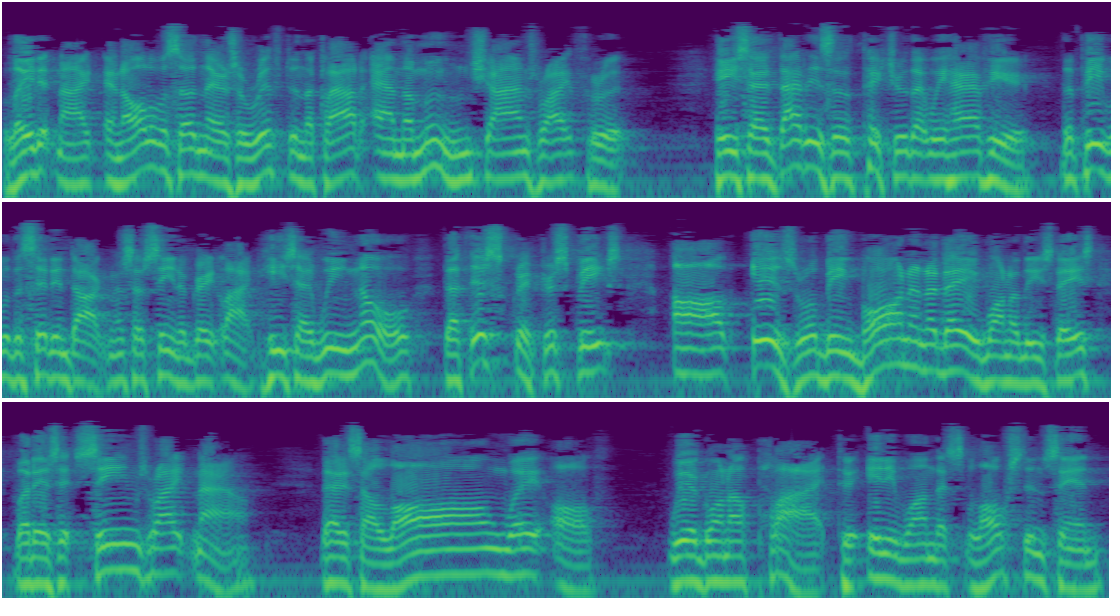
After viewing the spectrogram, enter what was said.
late at night, and all of a sudden there's a rift in the cloud and the moon shines right through it? He said, that is a picture that we have here. The people that sit in darkness have seen a great light. He said, we know that this scripture speaks of Israel being born in a day, one of these days, but as it seems right now, that it's a long way off. We are going to apply it to anyone that's lost in sin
